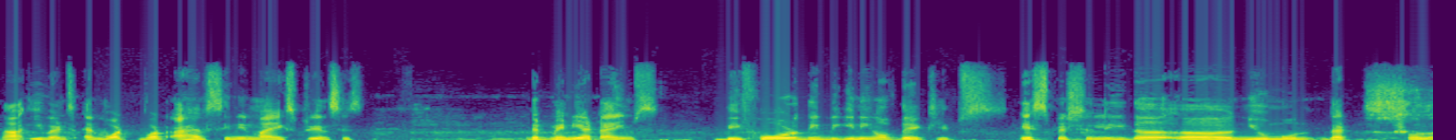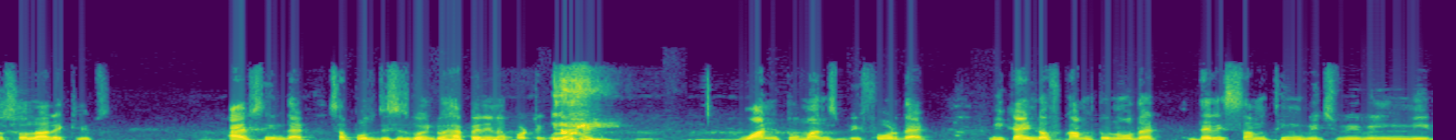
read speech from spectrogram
uh, events. And what what I have seen in my experiences that many a times before the beginning of the eclipse, especially the uh, new moon, that solar, solar eclipse, I've seen that suppose this is going to happen in a particular time. One, two months before that, we kind of come to know that there is something which we will need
